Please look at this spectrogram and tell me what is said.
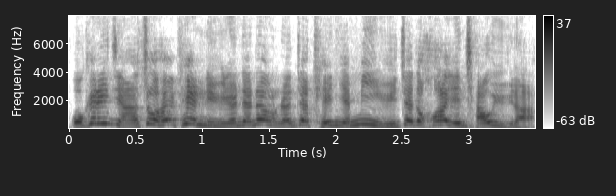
我跟你讲啊，做会骗女人的那种人叫甜言蜜语，叫做花言巧语啦。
